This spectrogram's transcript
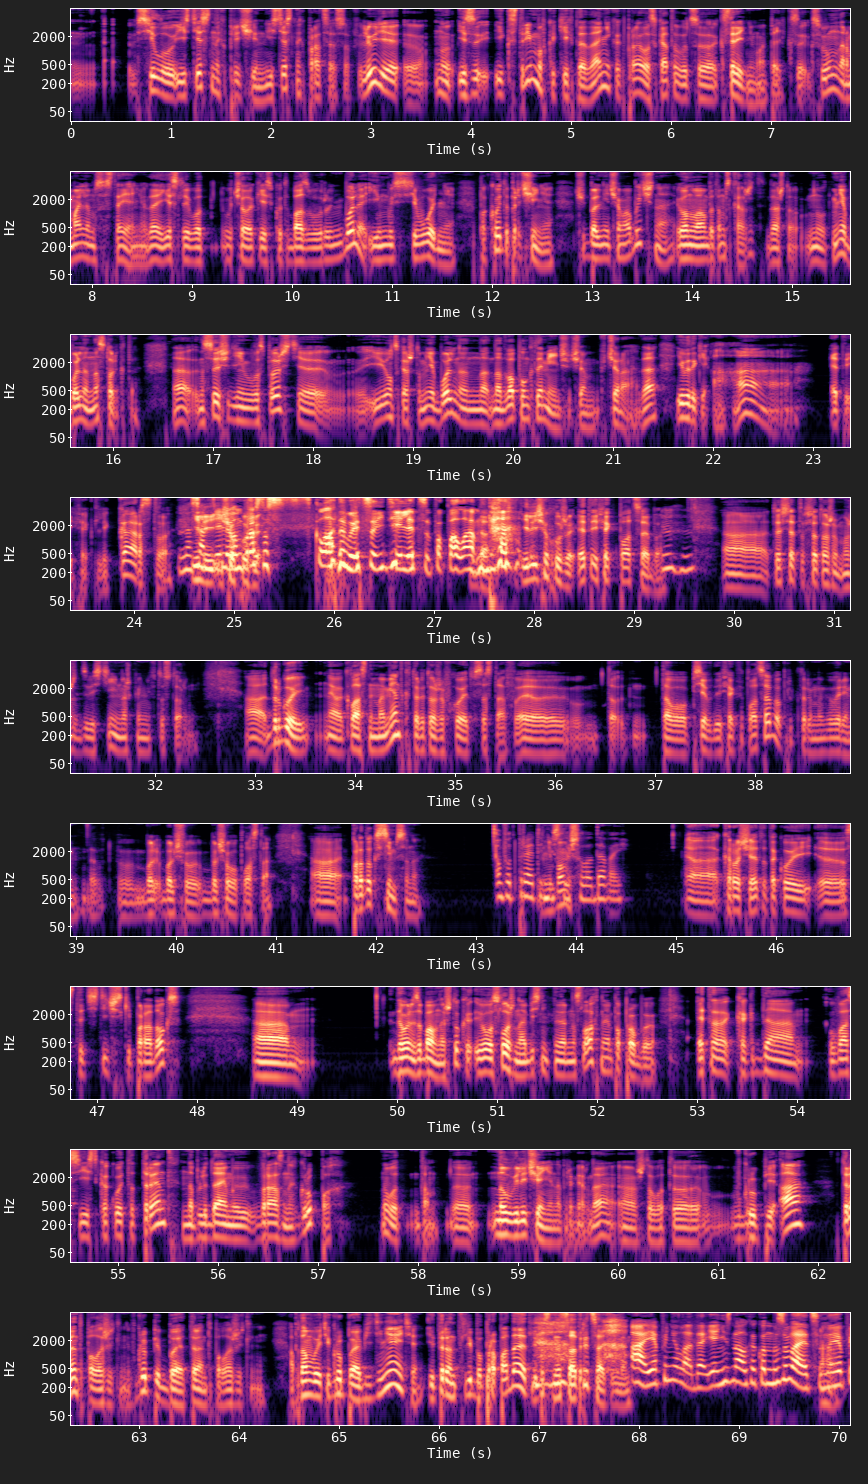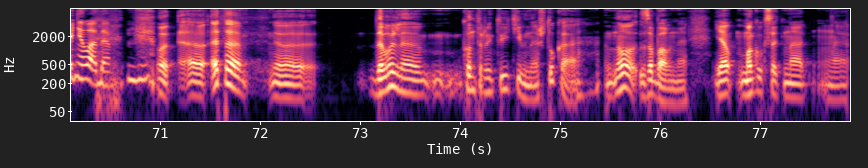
в силу естественных причин, естественных процессов, люди э, ну, из экстримов каких-то, да, они, как правило, скатываются к среднему опять, к, к своему нормальному состоянию. Да? Если вот у человека есть какой-то базовый уровень боли, и ему сегодня по какой-то причине чуть больнее, чем обычно, и он вам об этом скажет, да, что ну, мне больно настолько-то. Да? На следующий день вы спросите, и он скажет, что мне больно на, на два пункта меньше, чем вчера. Да? И вы такие, ага, это эффект лекарства. На самом деле он хуже... просто складывается и делится пополам, да. да. Или еще хуже, это эффект плацебо. Угу. А, то есть это все тоже может завести немножко не в ту сторону. А, другой а, классный момент, который тоже входит в состав э, того псевдоэффекта плацебо, про который мы говорим, да, вот, э, большого, большого пласта. А, парадокс Симпсона. Вот про это не, не слышала, давай. А, короче, это такой э, статистический парадокс. А, довольно забавная штука. Его сложно объяснить, наверное, в словах, но я попробую. Это когда у вас есть какой-то тренд, наблюдаемый в разных группах, ну вот там э, на увеличение, например, да, э, что вот э, в группе А тренд положительный, в группе Б тренд положительный. А потом вы эти группы объединяете, и тренд либо пропадает, либо становится отрицательным. А, я поняла, да. Я не знала, как он называется, но я поняла, да. Вот, это довольно контринтуитивная штука, но забавная. Я могу, кстати, на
